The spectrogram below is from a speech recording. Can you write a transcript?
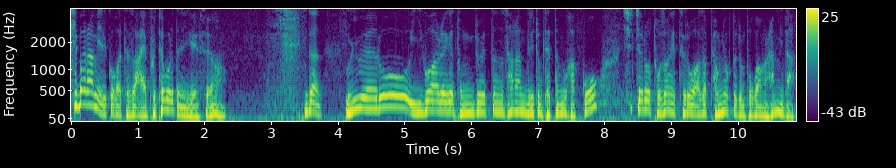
피바람일 것 같아서 아예 불태워버렸다는 얘기가 있어요. 그러니까 의외로 이괄에게 동조했던 사람들이 좀 됐던 것 같고 실제로 도성에 들어와서 병력도 좀 보강을 합니다.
